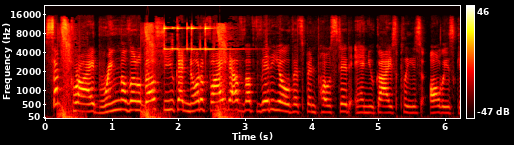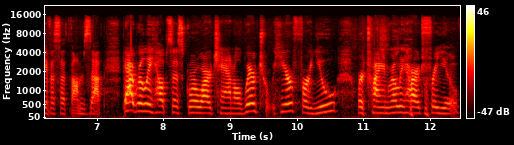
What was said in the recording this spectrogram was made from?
subscribe, ring the little bell so you get notified of a video that's been posted. And you guys, please always give us a thumbs up. That really helps us grow our channel. We're here for you. We're trying really hard for you.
